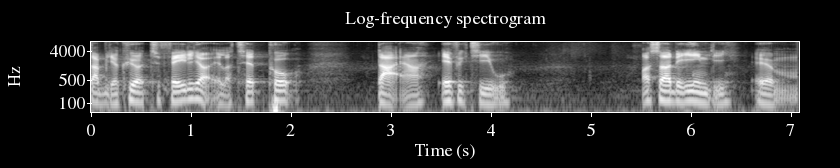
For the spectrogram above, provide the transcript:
der bliver kørt til failure eller tæt på, der er effektive. Og så er det egentlig, øhm,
